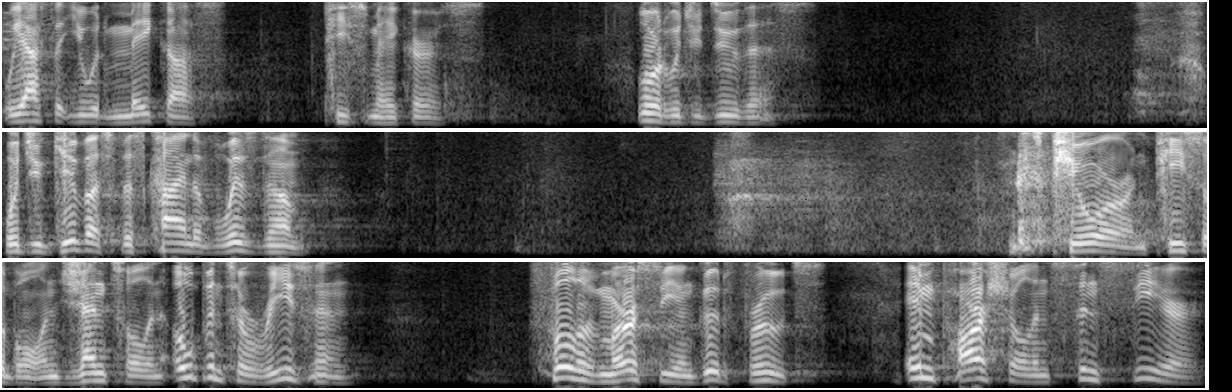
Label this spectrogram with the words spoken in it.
We ask that you would make us peacemakers. Lord, would you do this? Would you give us this kind of wisdom It's pure and peaceable and gentle and open to reason, full of mercy and good fruits, impartial and sincere.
